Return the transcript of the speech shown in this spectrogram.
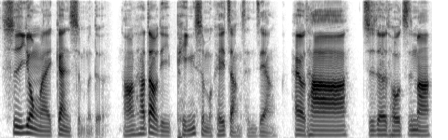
是用来干什么的。然后它到底凭什么可以长成这样？还有它值得投资吗？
